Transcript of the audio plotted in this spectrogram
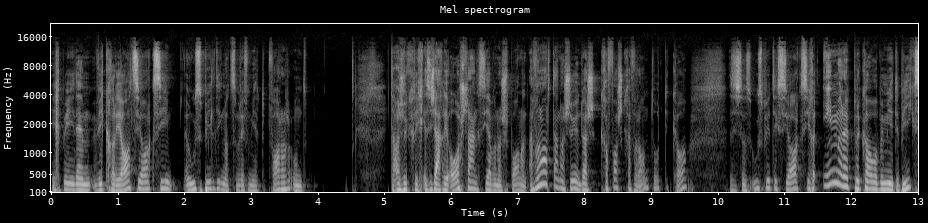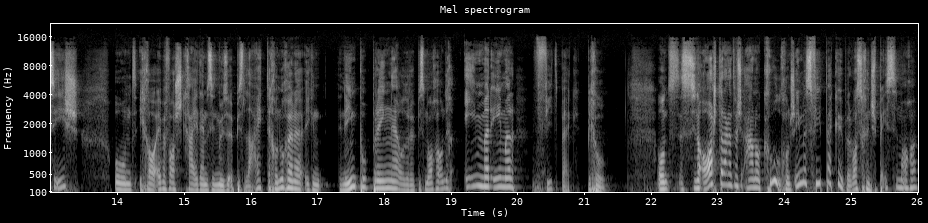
Ich war in dem Vikariatsjahr eine Ausbildung noch zum reformierten Pfarrer und da ist wirklich, es ist ein bisschen anstrengend, aber noch spannend. Auf eine auch noch schön. Du hast fast keine Verantwortung gehabt. Das war so ein Ausbildungsjahr. Ich hatte immer jemanden, der bei mir dabei war. Und ich habe eben fast kein, in dem Sinne etwas leiten. Ich konnte nur einen Input bringen oder etwas machen. Und ich habe immer, immer Feedback bekommen. Und es ist noch anstrengend, aber es ist auch noch cool. Du kommst immer das Feedback über. Was könntest du besser machen?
